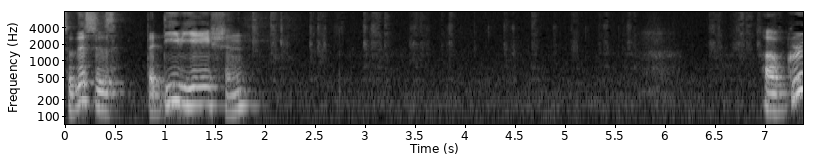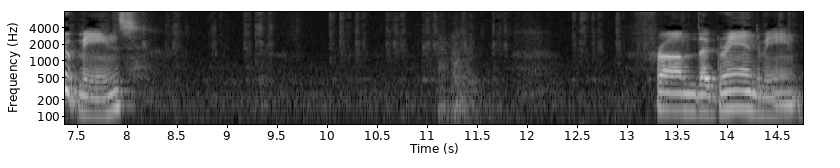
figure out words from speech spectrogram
So this is the deviation of group means from the grand mean.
